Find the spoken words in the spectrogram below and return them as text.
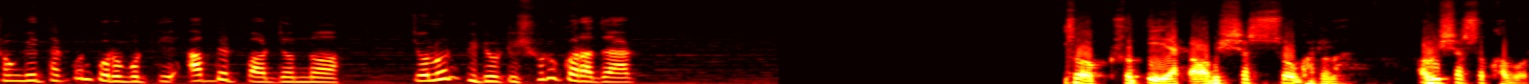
সঙ্গেই থাকুন পরবর্তী আপডেট পাওয়ার জন্য। চলুন, ভিডিওটি শুরু করা যাক। সত্যি একটা অবিশ্বাস্য ঘটনা, অবিশ্বাস্য খবর।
